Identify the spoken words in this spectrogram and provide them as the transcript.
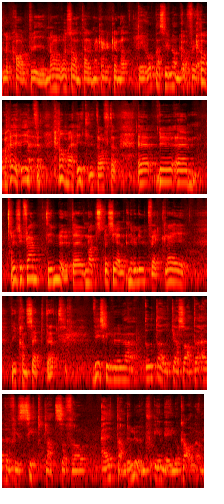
lokalt vin och, och sånt hade man kanske kunnat Det hoppas vi någon göra. komma hit, komma hit lite ofta. Eh, du, eh, hur ser framtiden ut? Är det något speciellt ni vill utveckla i, i konceptet? Vi skulle vilja utöka så att det även finns sittplatser för ätande lunch inne i lokalen.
